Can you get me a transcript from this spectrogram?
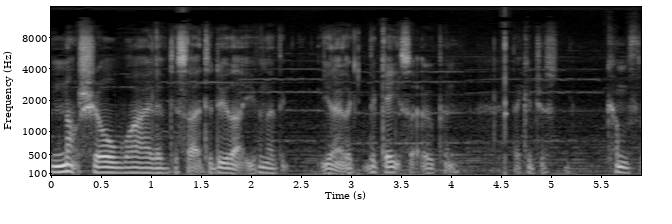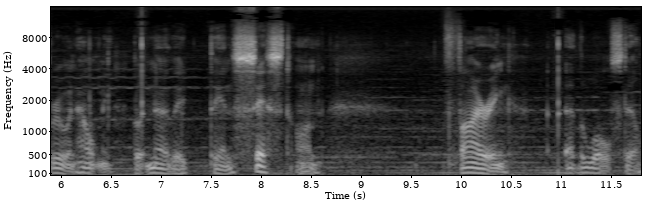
I'm not sure why they've decided to do that, even though the, you know the, the gates are open. They could just come through and help me, but no, they they insist on firing at the wall still.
